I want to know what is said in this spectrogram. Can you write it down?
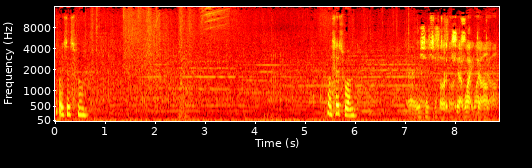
What is this from? What's this one? You just you see that white dot?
